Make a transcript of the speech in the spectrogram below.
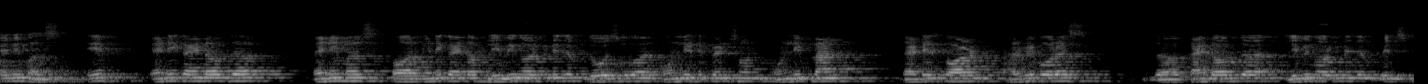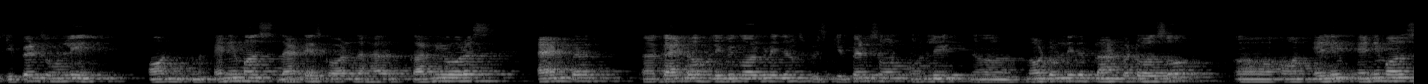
animals. If any kind of the animals or any kind of living organism those who are only depends on only plant that is called herbivorous the kind of the living organism which depends only on animals that is called the carnivorous and the uh, kind of living organisms which depends on only uh, not only the plant but also uh, on animals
